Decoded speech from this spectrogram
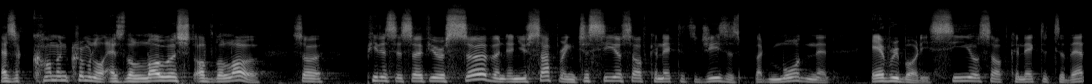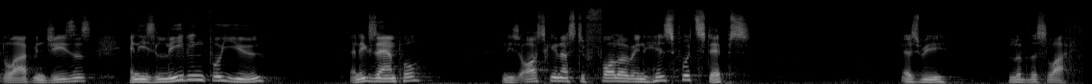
as a common criminal, as the lowest of the low. So Peter says, so if you're a servant and you're suffering, just see yourself connected to Jesus. But more than that, everybody, see yourself connected to that life in Jesus. And he's leaving for you an example, and he's asking us to follow in his footsteps as we live this life.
